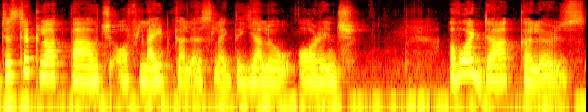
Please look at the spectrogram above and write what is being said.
just a cloth pouch of light colors like the yellow, orange, avoid dark colors.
